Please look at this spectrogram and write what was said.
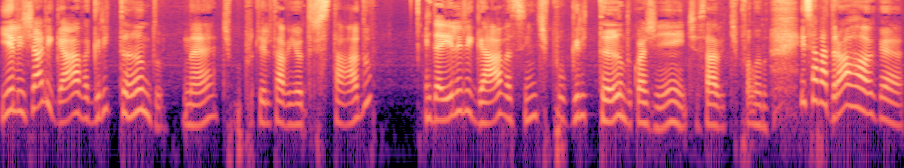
E ele já ligava gritando, né? Tipo, porque ele tava em outro estado. E daí ele ligava, assim, tipo, gritando com a gente, sabe? Tipo, falando, isso é uma droga,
